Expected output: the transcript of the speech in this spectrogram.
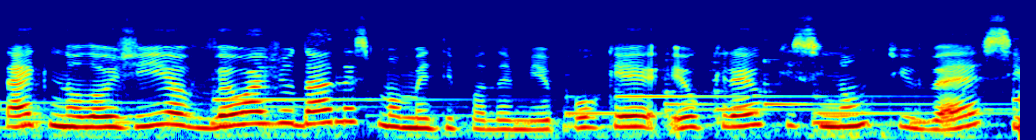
tecnologia veio ajudar nesse momento de pandemia, porque eu creio que se não tivesse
